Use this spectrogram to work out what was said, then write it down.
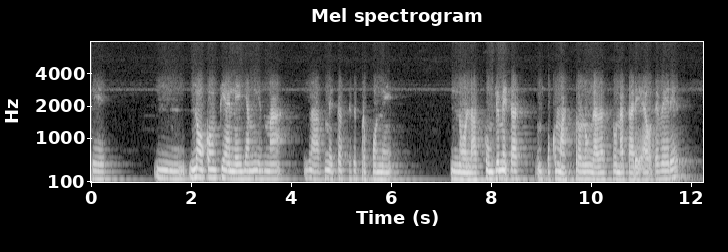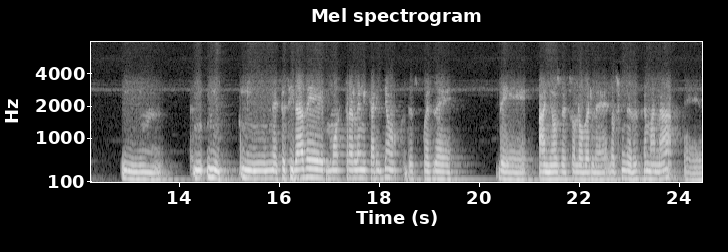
que mm, no confía en ella misma, las metas que se propone no las cumple metas un poco más prolongadas una tarea o deberes. Y mm, mi, necesidad de mostrarle mi cariño después de, de, años de solo verle los fines de semana, eh,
